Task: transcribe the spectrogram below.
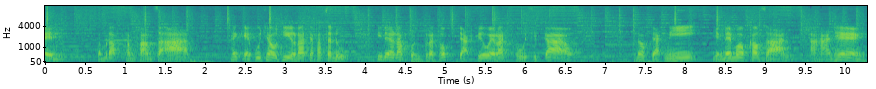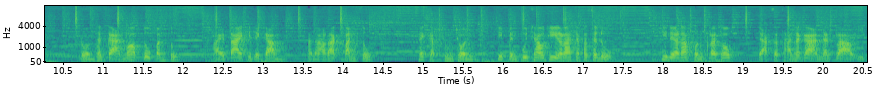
75%สำหรับทำความสะอาด ให้แก่ผู้เช่าที่ราชพัสดุที่ได้รับผลกระทบจากเชื้อไวรัสโควิด -19 นอกจากนี้ยังได้มอบข้าวสาร อาหารแห้ง รวมทั้งการมอบตู้ปันสุขภายใต้กิจกรรม ธนารักษ์ปันสุขให้กับชุมชนที่เป็นผู้เช่าที่ราชพัสดุ ที่ได้รับผลกระทบจากสถานการณ์ดังกล่าวอีก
